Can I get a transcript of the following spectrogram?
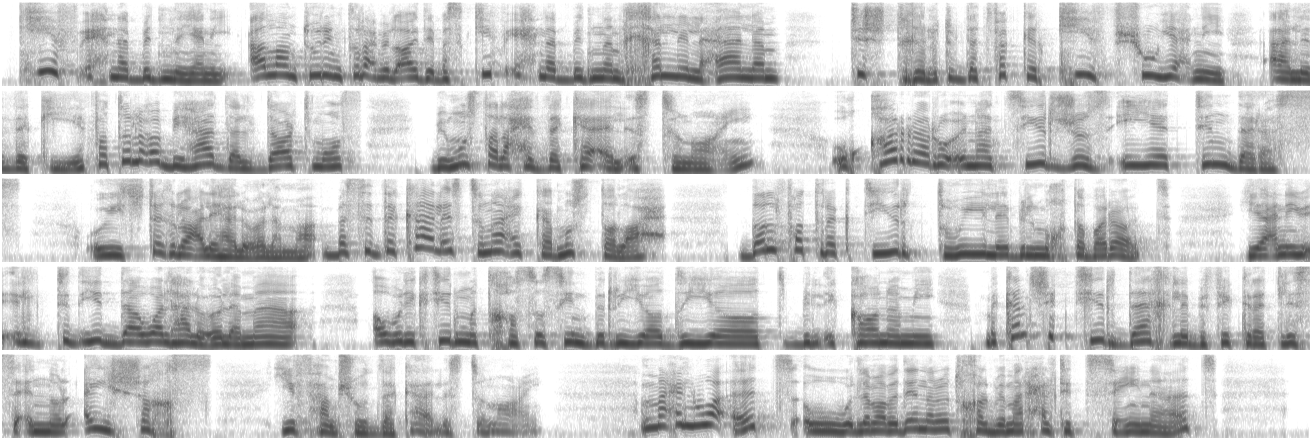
كيف إحنا بدنا يعني الان تورينج طلع بال idea بس كيف إحنا بدنا نخلي العالم تشتغل وتبدأ تفكر كيف شو يعني آلة ذكية؟ فطلعوا بهذا الدارتموث بمصطلح الذكاء الاصطناعي وقرروا إنها تصير جزئية تندرس ويشتغلوا عليها العلماء. بس الذكاء الاصطناعي كمصطلح ضل فترة كتير طويلة بالمختبرات. يعني يتداولها العلماء أو اللي كتير متخصصين بالرياضيات بال economy ما كانش كتير داخلة بفكرة لسه إنه أي شخص يفهم شو الذكاء الاصطناعي. مع الوقت ولما بدينا ندخل بمرحلة التسعينات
